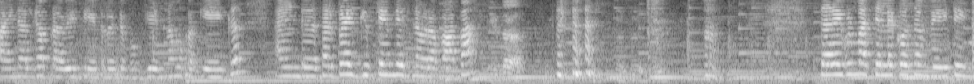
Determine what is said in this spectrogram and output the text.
ఫైనల్గా ప్రైవేట్ థియేటర్ అయితే బుక్ చేసినాం ఒక కేక్. అండ్ సర్ప్రైజ్ గిఫ్ట్ ఏం తెచ్చినావురా పాప? సరే ఇప్పుడు మా చెల్లె కోసం వెయిటింగ్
